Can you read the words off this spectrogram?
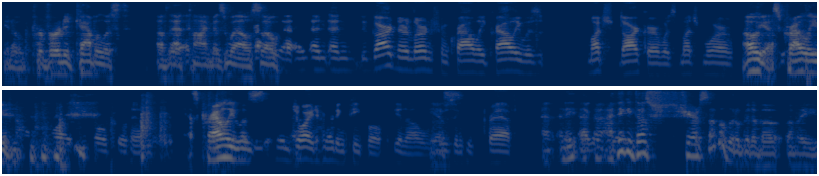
you know, perverted Kabbalist of that yeah, time as well. So and and Gardner learned from Crowley. Crowley was much darker, was much more. Oh yes, Crowley. yes, Crowley was he enjoyed hurting people. You know, yes. using his craft. And, and he, I think he does share some a little bit of a of a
